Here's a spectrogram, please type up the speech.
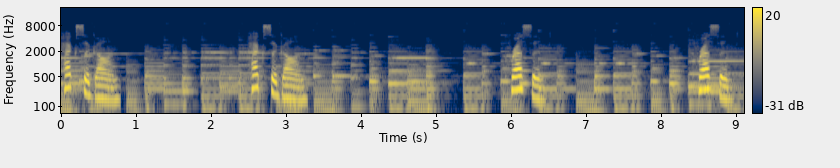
Hexagon. Hexagon. Crescent. Crescent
